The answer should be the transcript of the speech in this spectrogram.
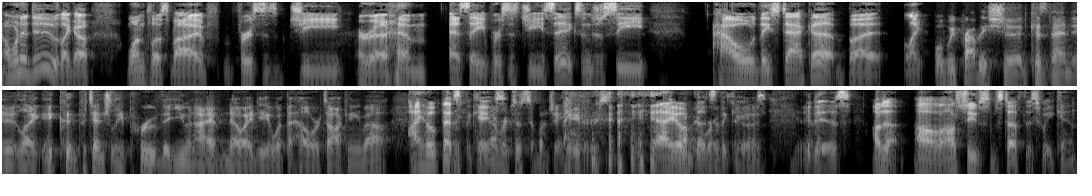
i want to do like a oneplus 5 versus g or a um, s8 versus g6 and just see how they stack up but like Well, we probably should because then it like it could potentially prove that you and I have no idea what the hell we're talking about. i hope that's the case That we're just a bunch of haters. yeah i hope that's the doing. case it is I'll, do- I'll i'll shoot some stuff this weekend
